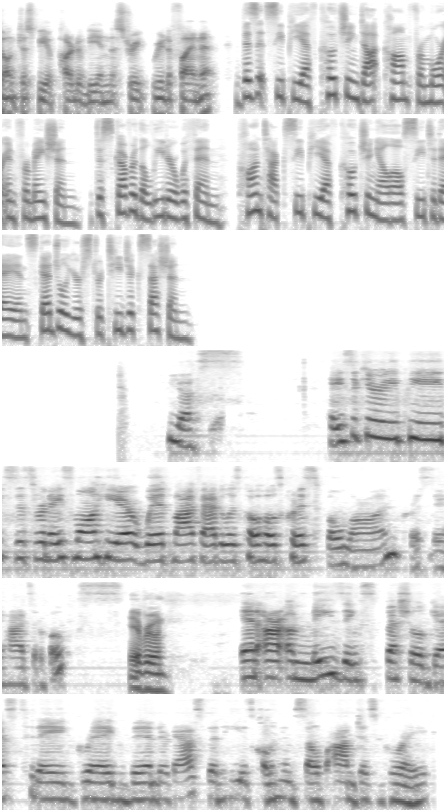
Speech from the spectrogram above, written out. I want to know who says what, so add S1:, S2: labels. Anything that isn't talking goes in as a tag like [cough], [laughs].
S1: Don't just be a part of the industry, redefine it.
S2: Visit cpfcoaching.com for more information. Discover the leader within. Contact CPF Coaching LLC today and schedule your strategic session.
S3: Yes. Hey, Security Peeps. It's Renee Small here with my fabulous co host, Chris Foulon. Chris, say hi to the folks.
S4: Hey, everyone
S3: and our amazing special guest today, Greg Van Der Gaast, and he is calling himself I'm Just Greg.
